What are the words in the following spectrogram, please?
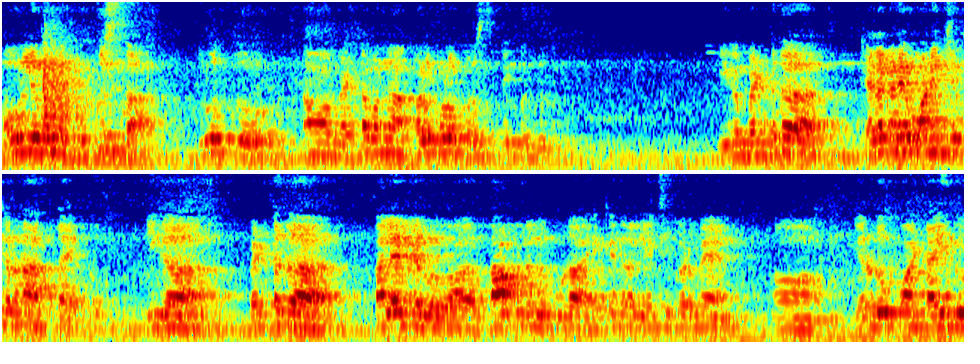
ಮೌಲ್ಯವನ್ನು ಕುಗ್ಗಿಸ್ತಾ ಇವತ್ತು ನಾವು ಆ ಬೆಟ್ಟವನ್ನು ಕಳ್ಕೊಳ್ಳೋ ಪರಿಸ್ಥಿತಿಗೆ ಬಂದಿದ್ವಿ. ಈಗ ಬೆಟ್ಟದ ಕೆಳಗಡೆ ವಾಣಿಜ್ಯೀಕರಣ ಆಗ್ತಾ ಇತ್ತು. ಈಗ ಬೆಟ್ಟದ ತಲೆ ಮೇಲೂ, ಆ ತಾಪದಲ್ಲೂ ಕೂಡ, ಏಕೆಂದರೆ ಅಲ್ಲಿ ಹೆಚ್ಚು ಕಡಿಮೆ ಎರಡು ಪಾಯಿಂಟ್ ಐದು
